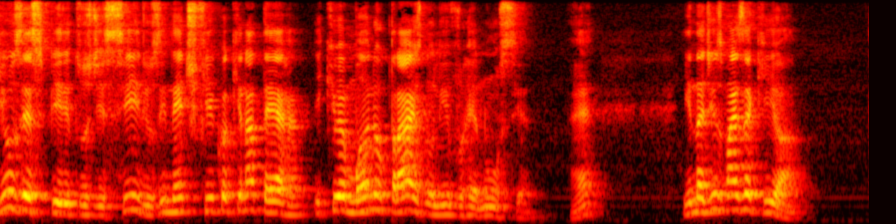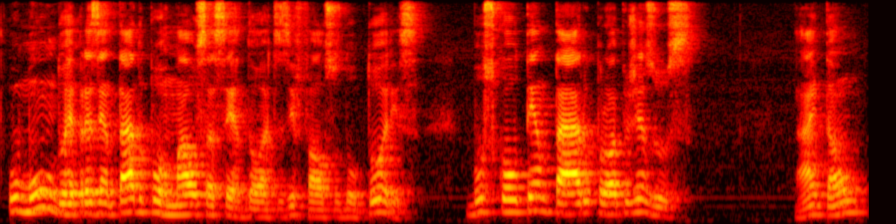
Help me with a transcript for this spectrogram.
que os espíritos de Sírios identificam aqui na Terra e que o Emmanuel traz no livro Renúncia. Né? E ainda diz mais aqui, ó. O mundo, representado por maus sacerdotes e falsos doutores, buscou tentar o próprio Jesus. Tá? Então,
